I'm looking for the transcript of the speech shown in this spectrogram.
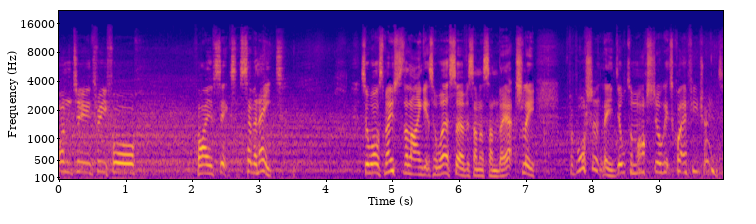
1, 2, 3, 4, 5, 6, 7, 8. So, whilst most of the line gets a worse service on a Sunday, actually, proportionately, Dilton Marsh still gets quite a few trains.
